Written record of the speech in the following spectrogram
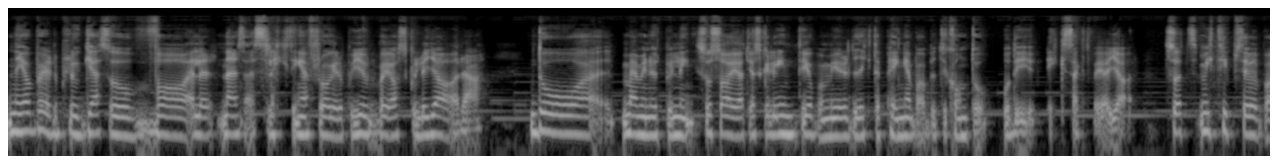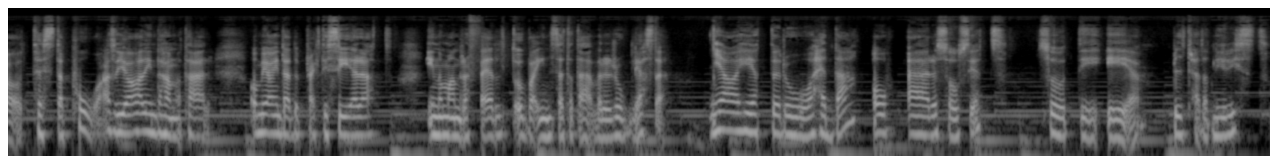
När jag började plugga, så var, eller när så släktingar frågade på jul vad jag skulle göra då, med min utbildning så sa jag att jag skulle inte jobba med juridik där pengar bara byter konto. Och det är ju exakt vad jag gör. Så att mitt tips är väl bara att testa på. Alltså jag hade inte hamnat här om jag inte hade praktiserat inom andra fält och bara insett att det här var det roligaste. Jag heter då Hedda och är associate. Så det är biträdande jurist.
